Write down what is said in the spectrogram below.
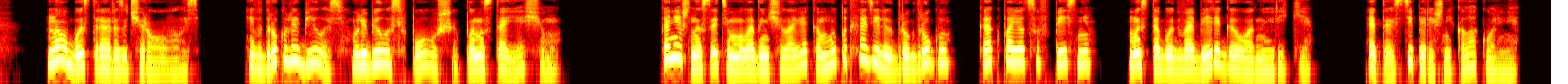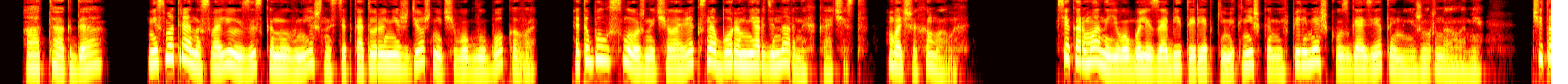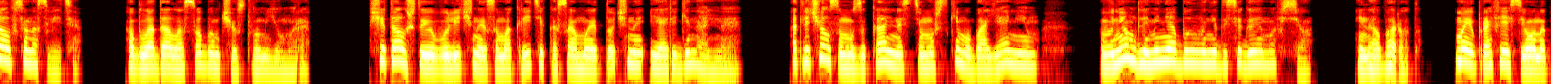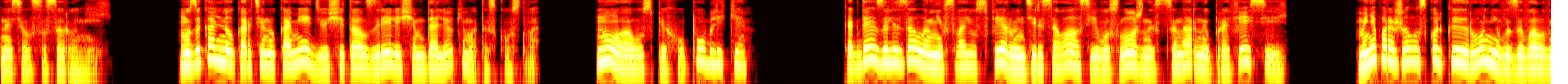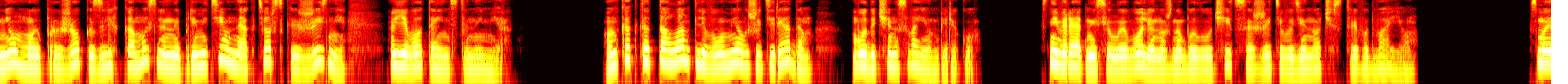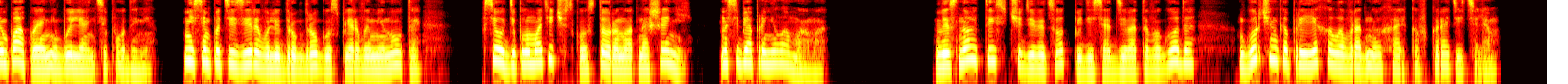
Но быстро разочаровывалась. И вдруг влюбилась, влюбилась в по уши, по-настоящему. Конечно, с этим молодым человеком мы подходили друг к другу, как поется в песне «Мы с тобой два берега у одной реки». Это с теперешней колокольни. А тогда, несмотря на свою изысканную внешность, от которой не ждешь ничего глубокого, это был сложный человек с набором неординарных качеств, больших и малых. Все карманы его были забиты редкими книжками вперемешку с газетами и журналами. Читал все на свете. Обладал особым чувством юмора. Считал, что его личная самокритика самая точная и оригинальная. Отличался музыкальностью, мужским обаянием — в нем для меня было недосягаемо все. И наоборот, к моей профессии он относился с иронией. Музыкальную картину-комедию считал зрелищем далеким от искусства. Ну а успех у публики... Когда я залезала не в свою сферу, интересовалась его сложной сценарной профессией, Меня поражало, сколько иронии вызывал в нем мой прыжок из легкомысленной примитивной актерской жизни в его таинственный мир. Он как-то талантливо умел жить рядом, будучи на своем берегу. С невероятной силой воли нужно было учиться жить в одиночестве вдвоем. С моим папой они были антиподами. Не симпатизировали друг другу с первой минуты. Всю дипломатическую сторону отношений на себя приняла мама. Весной 1959 года Горченко приехала в родной Харьков к родителям.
